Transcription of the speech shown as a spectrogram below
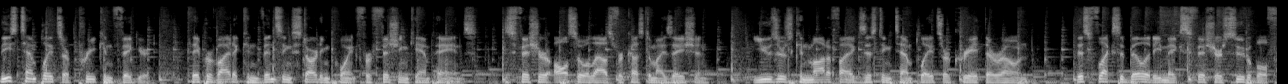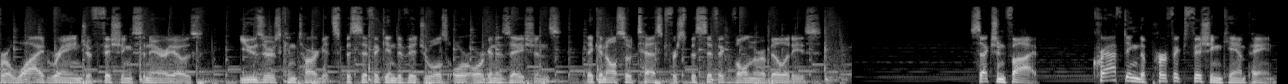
These templates are pre-configured. They provide a convincing starting point for phishing campaigns. Zphisher also allows for customization. Users can modify existing templates or create their own. This flexibility makes Zphisher suitable for a wide range of phishing scenarios. Users can target specific individuals or organizations. They can also test for specific vulnerabilities. Section 5. Crafting the perfect phishing campaign.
